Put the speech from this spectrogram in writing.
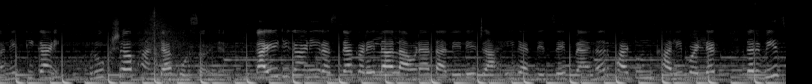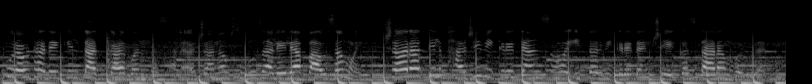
अनेक ठिकाणी वृक्ष फांद्या कोसळल्या काही ठिकाणी रस्त्याकडेला लावण्यात आलेले जाहिरातीचे बॅनर फाटून खाली पडलेत तर वीज पुरवठा देखील तात्काळ बंद झाला. अचानक सुरू झालेल्या पावसामुळे शहरातील भाजी विक्रेत्यांसह इतर विक्रेत्यांची एकच तारांबळ झाली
